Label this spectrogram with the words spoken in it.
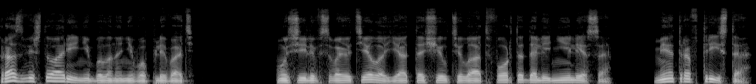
разве что Арине было на него плевать. Усилив свое тело, я оттащил тела от форта до линии леса. Метров триста.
